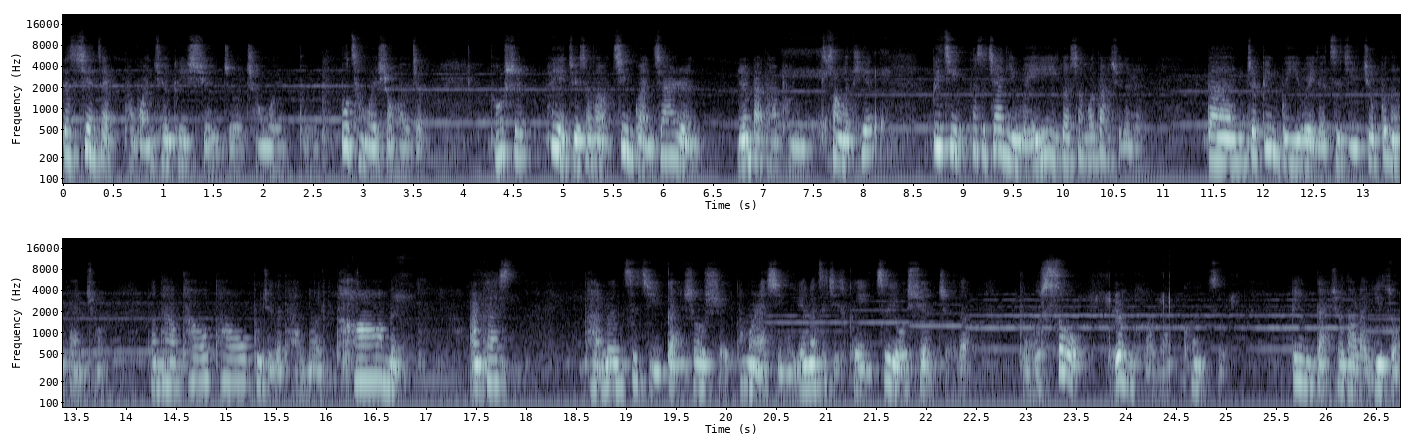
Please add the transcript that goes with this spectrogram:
但是现在他完全可以选择成为不不成为受害者。同时，他也觉察到，尽管家人仍把他捧上了天。毕竟他是家里唯一一个上过大学的人，但这并不意味着自己就不能犯错。当他滔滔不绝地谈论他们，而开始谈论自己感受时，他猛然醒悟，原来自己是可以自由选择的，不受任何人控制，并感受到了一种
